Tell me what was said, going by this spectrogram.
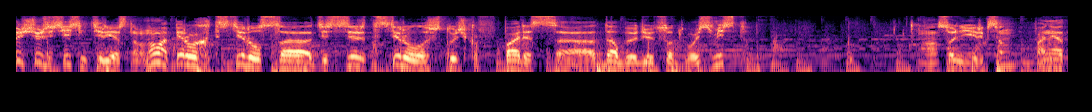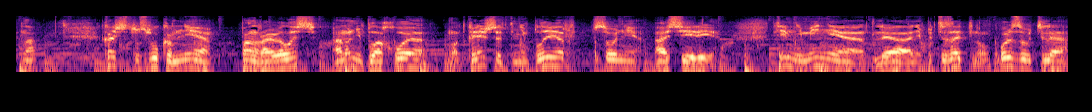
еще здесь есть интересного? Ну, во-первых, тестировался, тестировалась штучка в паре с э, W980 э, Sony Ericsson, понятно. Качество звука мне понравилось, оно неплохое. Вот, конечно, это не плеер Sony, а серии. Тем не менее, для непритязательного пользователя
